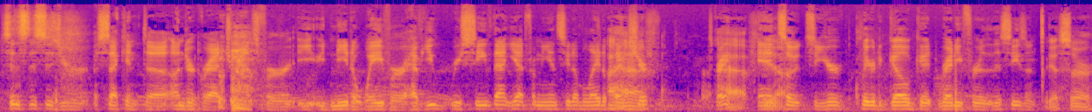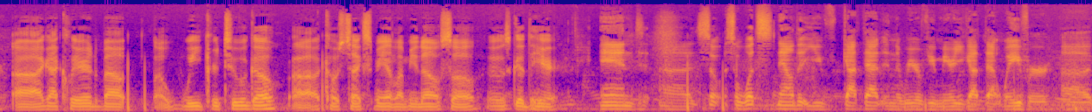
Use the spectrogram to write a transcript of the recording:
Since this is your second uh, undergrad transfer, you, need a waiver. Have you received that yet from the NCAA to play I this year? That's great. have, and yeah. so, so you're clear to go, get ready for this season. Yes, sir. Uh, I got cleared about a week or two ago. Uh, Coach texted me and let me know, so it was good to hear. And uh, so, so what's now that you've got that in the rearview mirror, you got that waiver. Uh,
